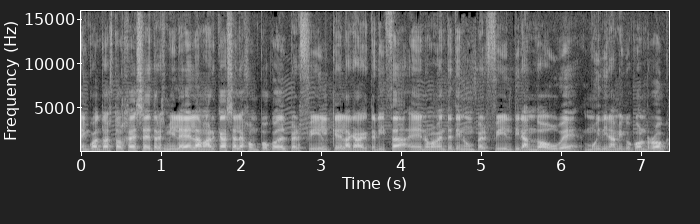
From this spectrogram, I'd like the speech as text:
En cuanto a estos GS3000E, la marca se aleja un poco del perfil que la caracteriza. Eh, normalmente tiene un perfil tirando a V, muy dinámico con rock,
